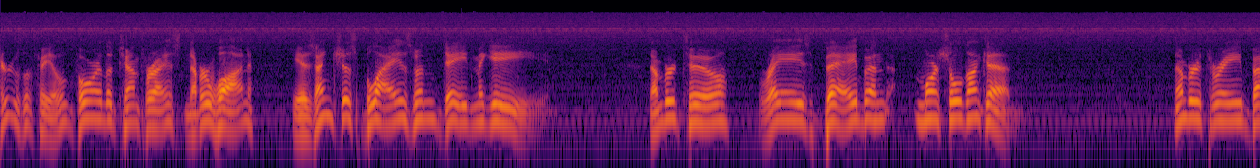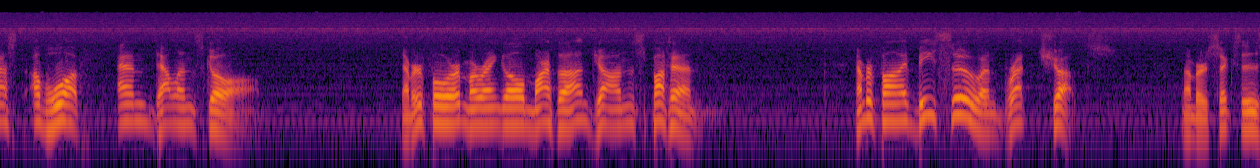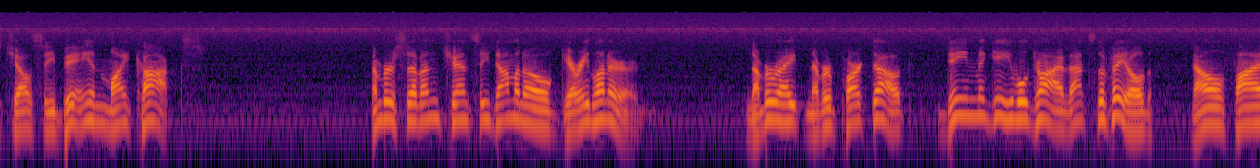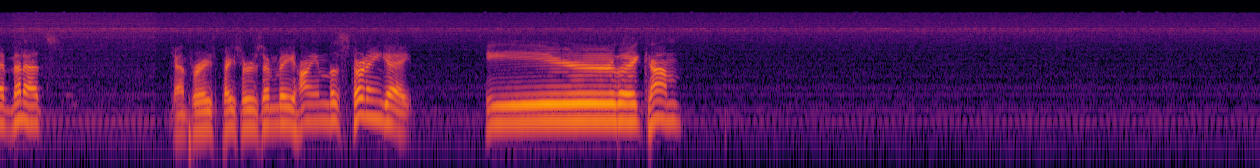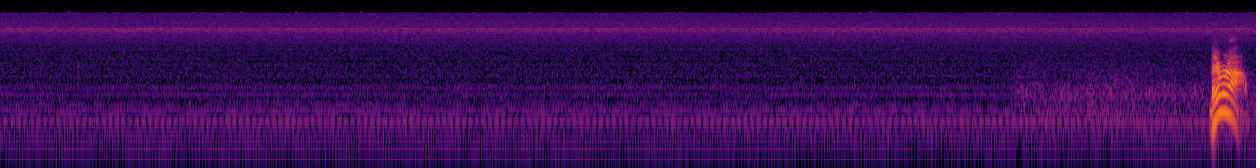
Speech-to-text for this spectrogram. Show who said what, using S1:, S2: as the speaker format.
S1: Here's the field for the 10th race. Number one is Anxious Blaze and Dave Magee. Number two, Ray's Babe and Marshall Duncan. Number three, Best of Wolf and Dallin Skull. Number four, Marengo Martha, John Spotton. Number five, B. Sue and Brett Schutz. Number six is Chelsea B. and Mike Cox. Number seven, Chancey Domino, Gary Leonard. Number eight, Never Parked Out, Dean McGee will drive. That's the field. Now five minutes. Tenth race Pacers in behind the starting gate. Here they come. They're off.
